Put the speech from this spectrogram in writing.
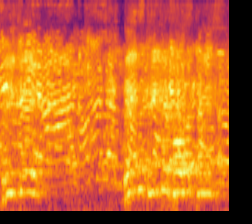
three के देखो three के फॉरवर्ड प्लीज़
